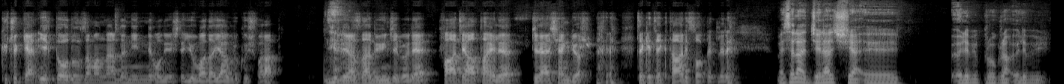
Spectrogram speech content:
küçükken ilk doğduğun zamanlarda ninni oluyor işte yuvada yavru kuş falan. Biraz daha büyüyünce böyle Fatih Altaylı, Celal Şengör tek tek tarih sohbetleri. Mesela Celal Şen- e, öyle bir program öyle bir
